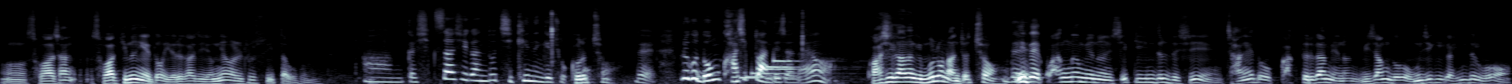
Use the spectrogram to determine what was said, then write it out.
어, 소화장, 소화 기능에도 여러 가지 영향을 줄 수 있다고 봅니다. 아, 그러니까 식사 시간도 지키는 게 좋고. 그렇죠. 네. 그리고 너무 과식도 안 되잖아요. 과식하는 게 물론 안 좋죠. 네. 입에 꽉 넣으면은 씹기 힘들듯이 장에도 꽉 들어가면은 위장도 움직이기가 힘들고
